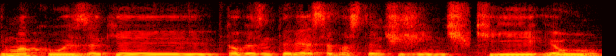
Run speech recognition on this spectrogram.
E uma coisa que talvez interesse a bastante gente, que eu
